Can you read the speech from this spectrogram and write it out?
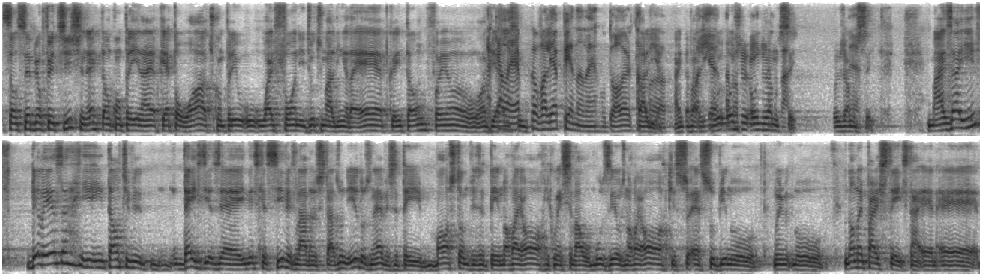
são sempre meu fetiche, né? Então comprei na época Apple Watch, comprei o, o iPhone de última linha da época, então foi uma, uma viagem. Naquela assim, época valia a pena, né? O dólar tava. valia, ainda valia. tava hoje, bem hoje já não elevado. sei. Hoje já É. não sei. Mas aí, beleza, e, então tive 10 dias é, inesquecíveis lá nos Estados Unidos, né? Visitei Boston, visitei Nova York, conheci lá o Museu de Nova York, su- é, subi no, no, no- Não no Empire State, tá? é, é,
